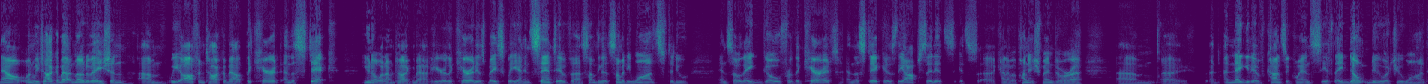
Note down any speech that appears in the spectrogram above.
Now, when we talk about motivation, um, we often talk about the carrot and the stick. You know what I'm talking about here. The carrot is basically an incentive, uh, something that somebody wants to do and so they go for the carrot and the stick is the opposite. It's, it's uh, kind of a punishment or a, um, a, a negative consequence if they don't do what you want.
